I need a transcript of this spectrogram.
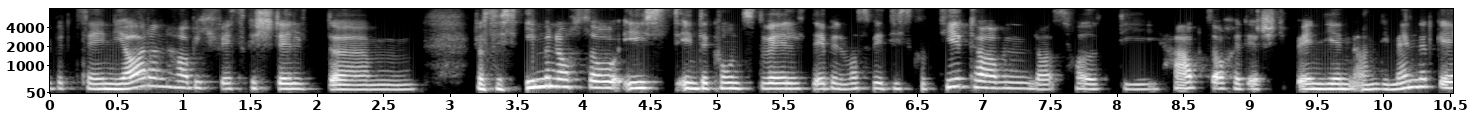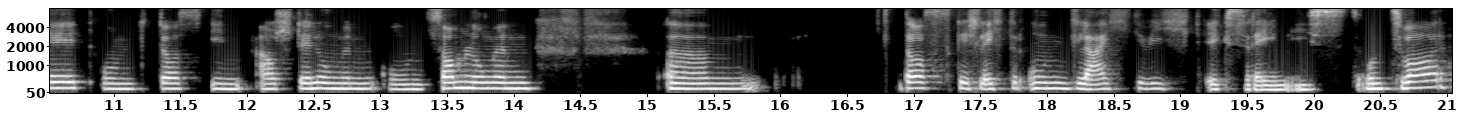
über zehn Jahren habe ich festgestellt, ähm, dass es immer noch so ist in der Kunstwelt, eben was wir diskutiert haben, dass halt die Hauptsache der Stipendien an die Männer geht und dass in Ausstellungen und Sammlungen ähm, das Geschlechterungleichgewicht extrem ist. Und zwar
